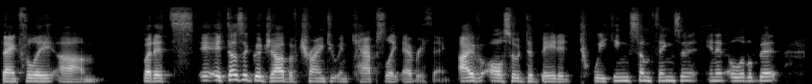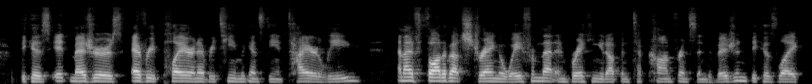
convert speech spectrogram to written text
thankfully, um, but it's it, it, does a good job of trying to encapsulate everything. I've also debated tweaking some things in, in it a little bit because it measures every player and every team against the entire league and I've thought about straying away from that and breaking it up into conference and division because like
